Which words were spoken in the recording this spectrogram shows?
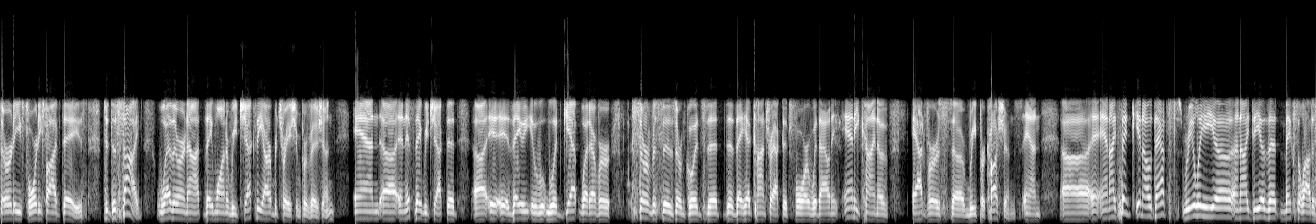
30, 45 days to decide whether or not they want to reject the arbitration provision. And uh, and if they reject it, uh, it, they would get whatever services or goods that, that they had contracted for without any kind of adverse uh, repercussions. And uh, and I think you know that's really uh, an idea that makes a lot of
